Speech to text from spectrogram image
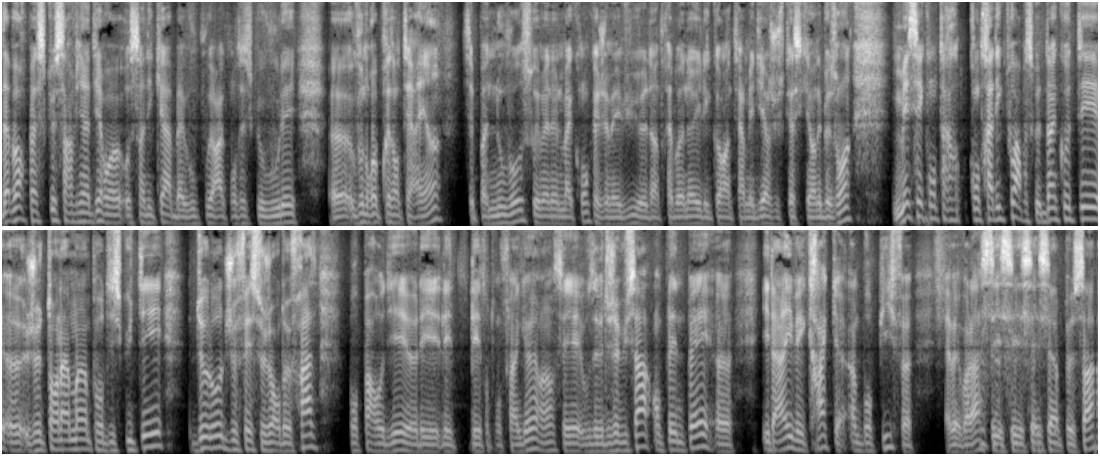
D'abord parce que ça revient à dire aux syndicats, ben, vous pouvez raconter ce que vous voulez, euh, vous ne représentez rien. C'est pas nouveau sous Emmanuel Macron qui a jamais vu d'un très bon œil les corps intermédiaires jusqu'à ce qu'il en ait besoin. Mais c'est contradictoire parce que d'un côté, euh, je tends la main pour discuter, de l'autre, je fais ce genre de phrase pour parodier euh, les, les, les tontons flingueurs. Hein. Vous avez déjà vu ça en pleine paix. Euh, il arrive et craque un bourre pif. Eh ben voilà, c'est un peu ça.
